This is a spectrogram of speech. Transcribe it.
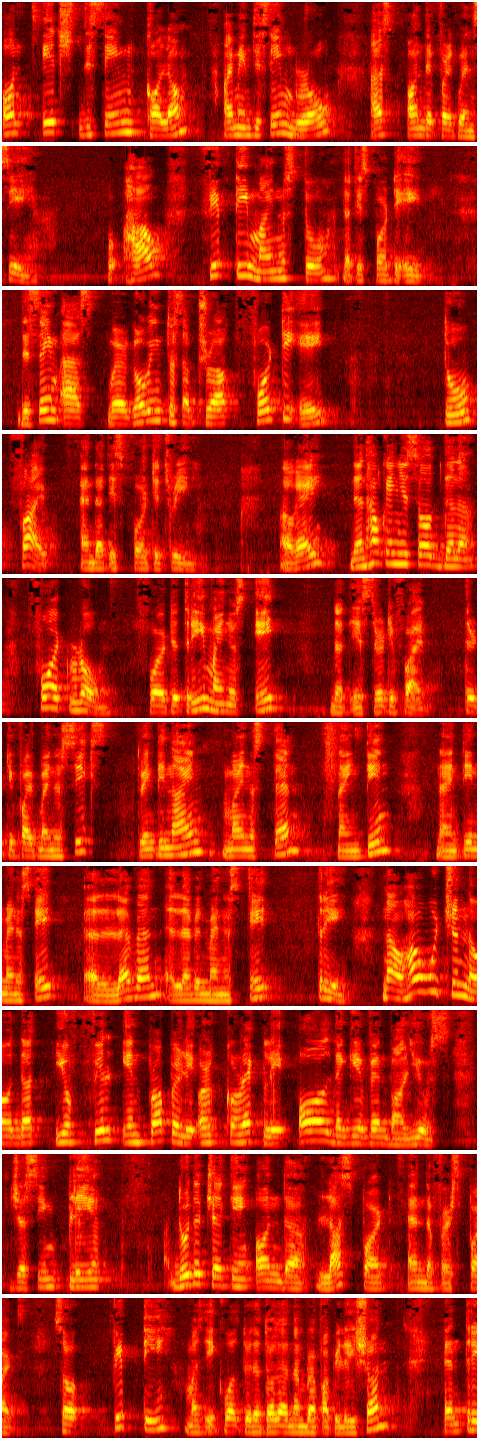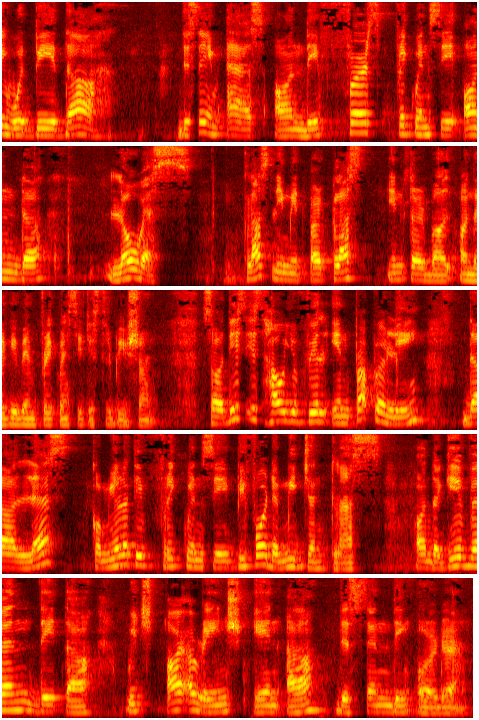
on each the same column I mean the same row as on the frequency. How? 50 minus 2, that is 48. The same as we're going to subtract 48 to 5, and that is 43. Okay? Then how can you solve the fourth row? 43 minus 8, that is 35. 35 minus 6, 29 minus 10, 19. 19 minus 8, 11. 11 minus 8, 3. Now, how would you know that you fill in properly or correctly all the given values? Just simply do the checking on the last part and the first part. So, 50 must equal to the total number of population and 3 would be the the same as on the first frequency on the lowest class limit or class interval on the given frequency distribution. So this is how you fill in properly the less cumulative frequency before the median class on the given data which are arranged in a descending order.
